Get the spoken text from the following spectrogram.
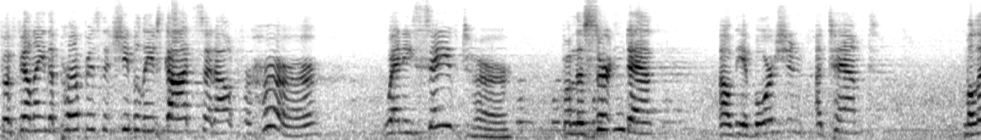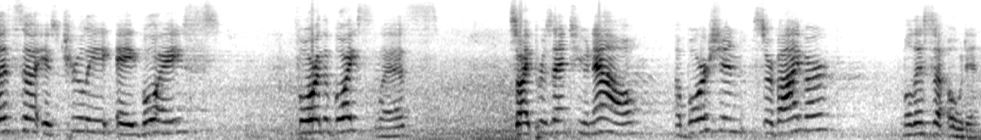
Fulfilling the purpose that she believes God set out for her when he saved her from the certain death of the abortion attempt. Melissa is truly a voice for the voiceless. So I present to you now abortion survivor, Melissa Ohden.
